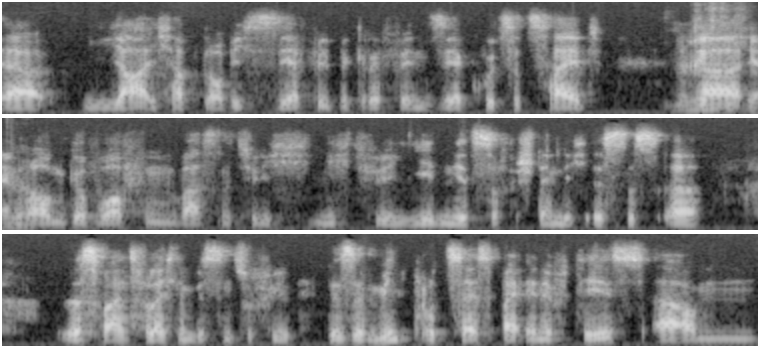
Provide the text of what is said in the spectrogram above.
äh, ja, ich habe, glaube ich, sehr viele Begriffe in sehr kurzer Zeit Richtig, äh, in den ja. Raum geworfen, was natürlich nicht für jeden jetzt so verständlich ist. Das, äh, das war jetzt vielleicht ein bisschen zu viel. Dieser Mint-Prozess bei NFTs ähm,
